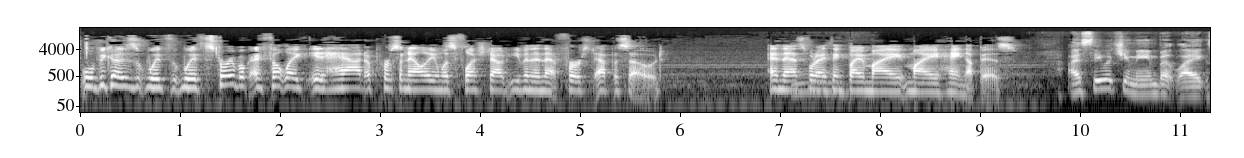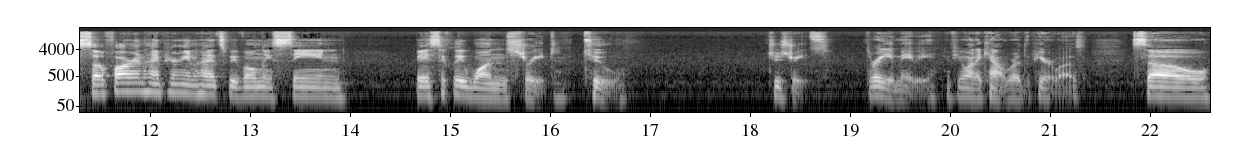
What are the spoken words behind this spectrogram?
Well, because with with Storybrooke, I felt like it had a personality and was fleshed out even in that first episode, and that's what I think mm. my my my hang up is. I see what you mean, but like so far in Hyperion Heights, we've only seen basically one street, two, two streets, three maybe if you want to count where the pier was. So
